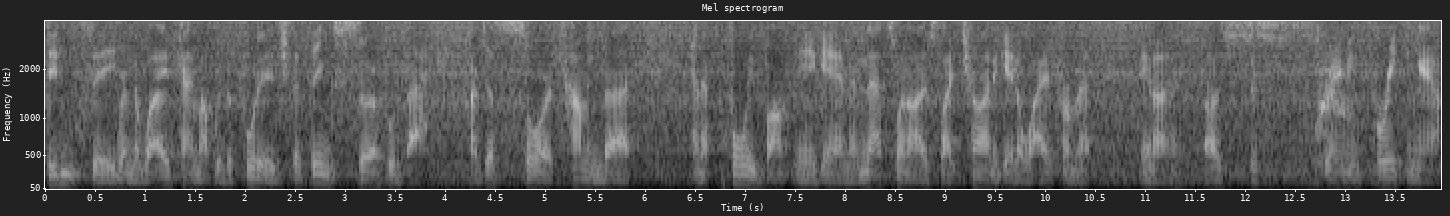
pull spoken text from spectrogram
didn't see when the wave came up with the footage, the thing circled back. I just saw it coming back and it fully bumped me again. And that's when I was like trying to get away from it. You know, I was just screaming, freaking out.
